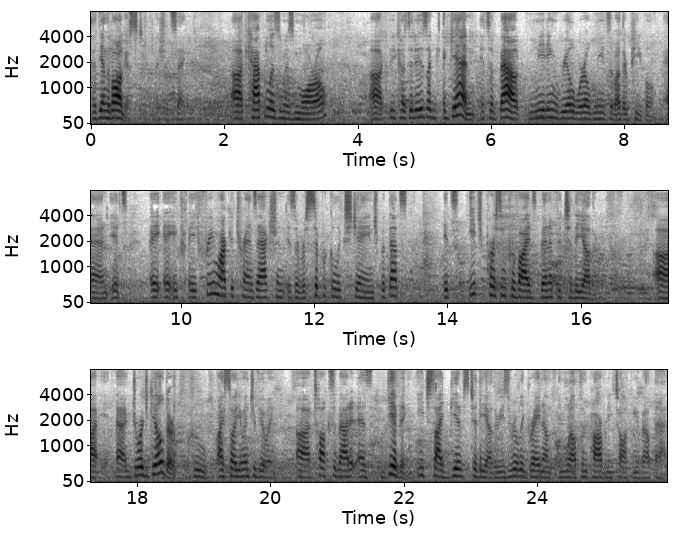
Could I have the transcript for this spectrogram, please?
at the end of August, I should say. Uh, capitalism is moral uh, because it is, again, it's about meeting real world needs of other people, and it's a, a, a free market transaction is a reciprocal exchange, but that's it's each person provides benefit to the other. Uh, uh, George Gilder, who I saw you interviewing, uh, talks about it as giving. Each side gives to the other. He's really great on, in Wealth and Poverty talking about that.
